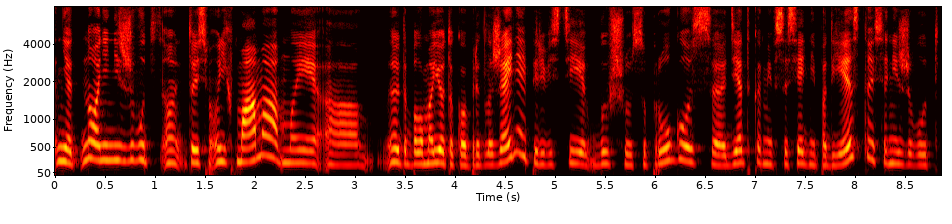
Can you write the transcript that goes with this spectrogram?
нет, ну они не живут, а, то есть у них мама, мы, а, ну, это было мое такое предложение, перевести бывшую супругу с детками в соседний подъезд, то есть они живут,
